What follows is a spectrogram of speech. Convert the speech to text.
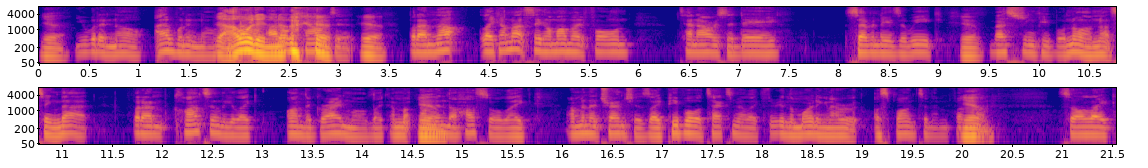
Yeah. You wouldn't know. I wouldn't know. Yeah, I don't- wouldn't I know. don't count it. yeah. But I'm not like I'm not saying I'm on my phone ten hours a day, seven days a week Yeah. messaging people. No, I'm not saying that. But I'm constantly like on the grind mode. Like I'm Yeah. I'm in the hustle. Like I'm in the trenches. Like people will text me at like three in the morning and I re- respond to them. Yeah. So like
